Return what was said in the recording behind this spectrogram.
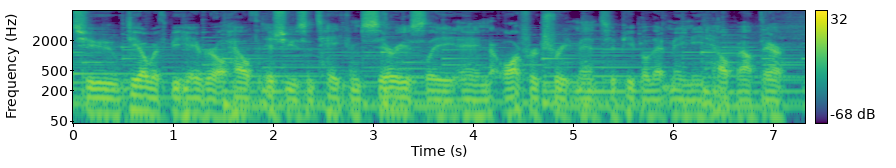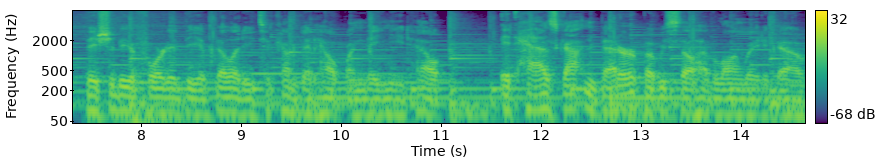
to deal with behavioral health issues and take them seriously and offer treatment to people that may need help out there. They should be afforded the ability to come get help when they need help. It has gotten better, but we still have a long way to go.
